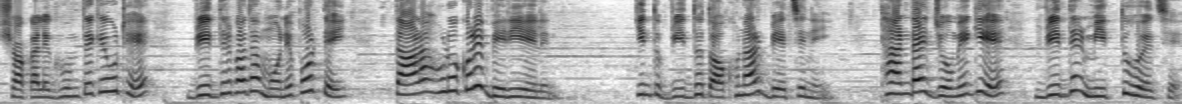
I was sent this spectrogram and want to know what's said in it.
সকালে ঘুম থেকে উঠে বৃদ্ধের কথা মনে পড়তেই তাড়াহুড়ো করে বেরিয়ে এলেন। কিন্তু বৃদ্ধ তখন আর বেঁচে নেই। ঠান্ডায় জমে গিয়ে বৃদ্ধের মৃত্যু হয়েছে।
